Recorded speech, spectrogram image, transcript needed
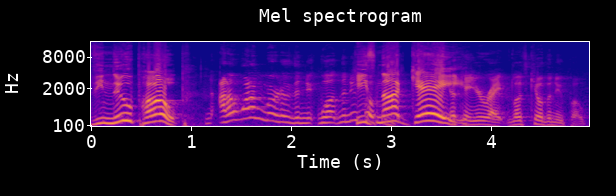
The new Pope. I don't want to murder the new. Well, the new. He's Pope not gay. Okay, you're right. Let's kill the new Pope.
